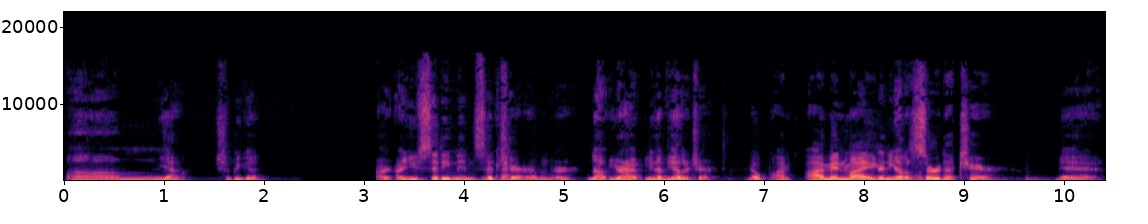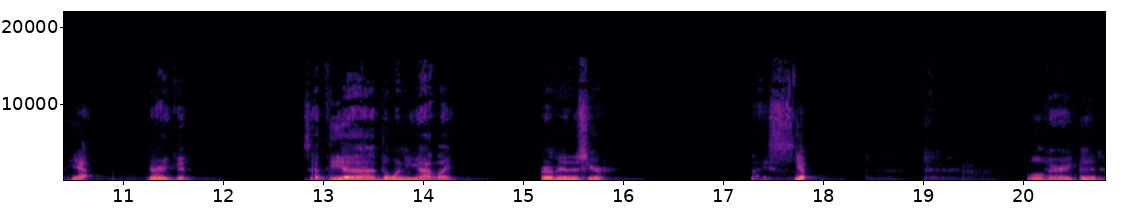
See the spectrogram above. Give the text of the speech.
Um, yeah, should be good. Are Are you sitting in said Okay. chair, Evan, or no? You have you have the other chair. Nope. I'm I'm in my in the other one. Serta chair. Yeah, Yeah. very good. Is that the uh the one you got like earlier this year? Nice. Yep. Well, very good.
